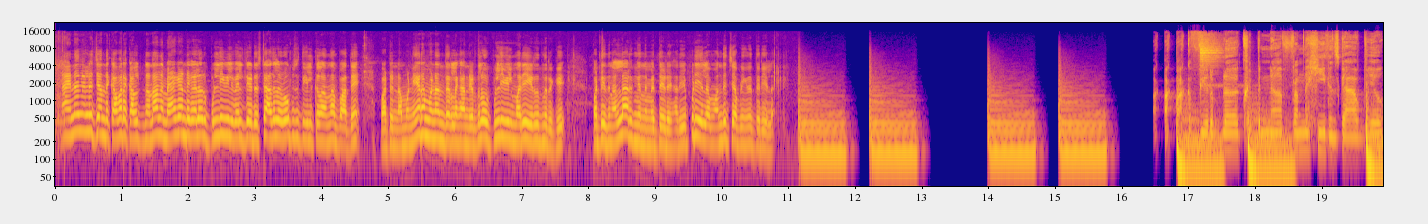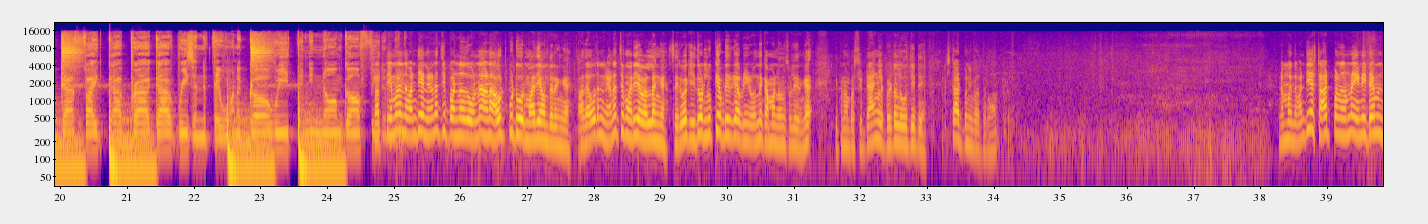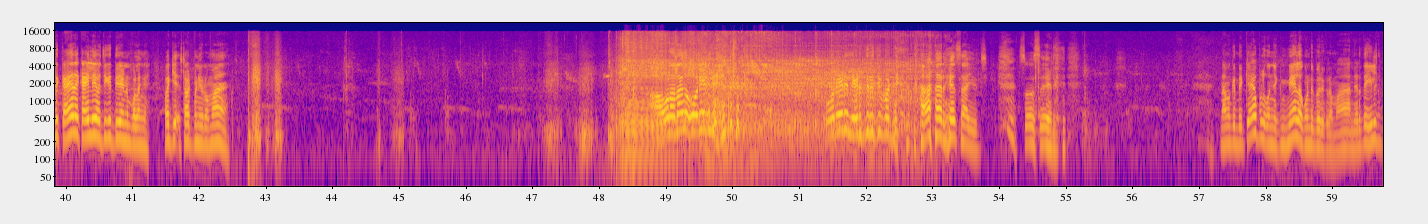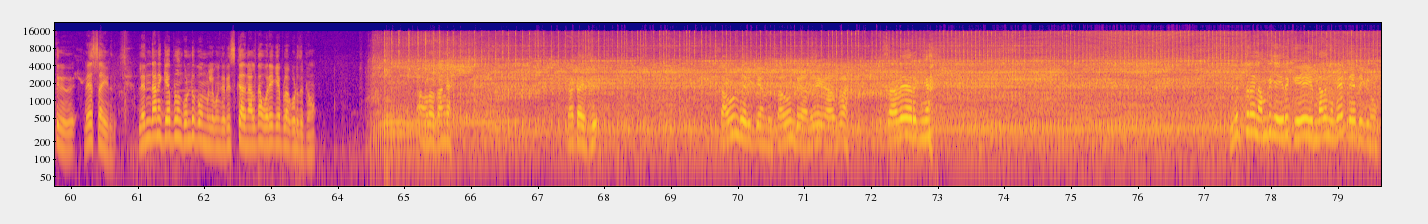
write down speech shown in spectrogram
நான் என்ன நினைச்சேன் அந்த கவரை கழட்டினா அந்த மேகாண்டு கையில் ஒரு புள்ளி வீல் வெளுத்து எடுத்துட்டு அதில் ரோப்பு சுற்றி இழுக்கலாம் தான் பார்த்தேன். பட் நம்ம நேரம் என்னன்னு தெரிலங்க அந்த இடத்துல ஒரு புள்ளி வீல் மாதிரியே இருந்திருக்கு. பட் இது நல்லா இருக்குங்க இந்த மெத்தேடு அது எப்படி இதில் வந்துச்சு அப்படிங்கிறது தெரியல. Blood creeping up from the heathens. Got will, got fight, got pride, got reason. If they wanna go eat, then you know I'm gonna feed 'em. சத்தியமாக அந்த வண்டியை நினச்சி பண்ணது ஒன்று ஆனால் அவுட்புட் ஒரு மாதிரியே வந்துருங்க அதாவது நினச்ச மாதிரியே வரலங்க சரி ஓகே இதோட லுக் எப்படி இருக்குது அப்படிங்கிற வந்து கமெண்ட் வந்து சொல்லிடுங்க இப்போ நம்ம ஃபஸ்ட்டு டேங்கில் பெட்ரோல் ஊற்றிட்டு ஸ்டார்ட் பண்ணி பார்த்துருவோம் நம்ம இந்த வண்டியை ஸ்டார்ட் பண்ணோம்னா எனி டைம் இந்த கயிறை கையிலே வச்சுக்க தெரியணும் போலங்க ஓகே ஸ்டார்ட் பண்ணிடுவோமா அவ்வளோதாங்க ஒரே அடியில் ஒரே அடியில் எடுத்துருச்சு பட் ரேஸ் ஆகிடுச்சு ஸோ சரி நமக்கு இந்த கேபிள் கொஞ்சம் மேலே கொண்டு போயிருக்கிறோமா அந்த இடத்த இழுத்துக்குது ரேஸ் ஆகிடுது லெந்தான கேபிளும் கொண்டு போக முடியல கொஞ்சம் ரிஸ்க் அதனால தான் ஒரே கேபிளாக கொடுத்துட்டோம். அவ்வளோதாங்க ஸ்டார்ட் ஆகிடுச்சு சவுண்டு இருக்கே அந்த சவுண்டு அதே அப்பா சவையாக இருக்குங்க. இழுத்துற நம்பிக்கை இருக்கு. இருந்தாலும் இந்த மேட்டில் ஏற்றிக்கணும்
